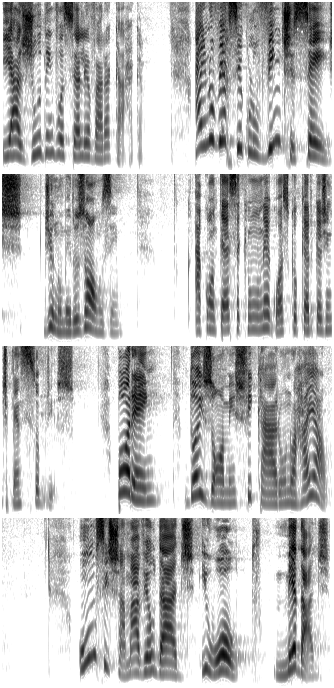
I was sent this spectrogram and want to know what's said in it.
e ajudem você a levar a carga. Aí no versículo 26 de Números 11, acontece aqui um negócio que eu quero que a gente pense sobre isso. Porém, dois homens ficaram no arraial. Um se chamava Eudade e o outro Medade.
